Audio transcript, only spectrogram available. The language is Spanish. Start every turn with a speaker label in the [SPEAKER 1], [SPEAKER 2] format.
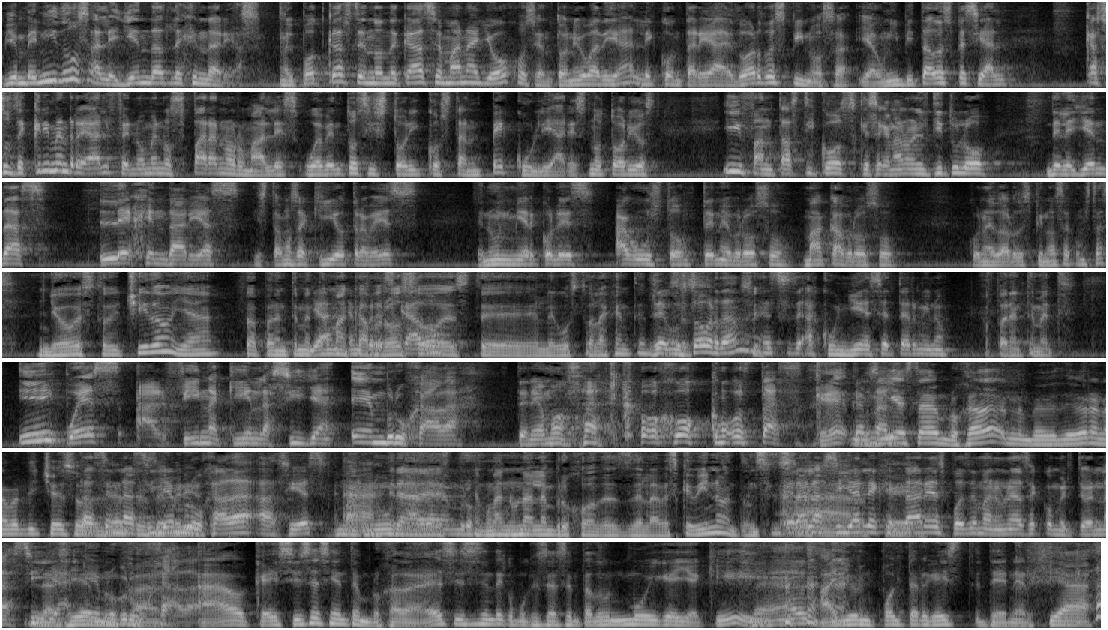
[SPEAKER 1] Bienvenidos a Leyendas Legendarias, el podcast en donde cada semana yo, José Antonio Badía, le contaré a Eduardo Espinosa y a un invitado especial casos de crimen real, fenómenos paranormales o eventos históricos tan peculiares, notorios y fantásticos que se ganaron el título de Leyendas Legendarias. Y estamos aquí otra vez en un miércoles a gusto, tenebroso, macabroso con Eduardo Espinosa. ¿Cómo estás?
[SPEAKER 2] Yo estoy chido, ya aparentemente macabroso este, le gustó a la gente.
[SPEAKER 1] le gustó, ¿verdad? Es, acuñé ese término.
[SPEAKER 2] Aparentemente.
[SPEAKER 1] Y pues al fin aquí en la silla embrujada tenemos al cojo. ¿Cómo estás?
[SPEAKER 3] ¿Qué? ¿Mi silla estaba embrujada? Me deberían haber dicho eso.
[SPEAKER 1] Estás en la silla embrujada, así es.
[SPEAKER 2] Ah, Manuna la embrujó. Manuna la embrujó desde la vez que vino, entonces.
[SPEAKER 1] Era la ah, silla legendaria, después de Manuna se convirtió en la silla, embrujada.
[SPEAKER 3] Ah, ok. Sí se siente embrujada, ¿eh? Sí se siente como que se ha sentado un muy gay aquí. hay un poltergeist de energía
